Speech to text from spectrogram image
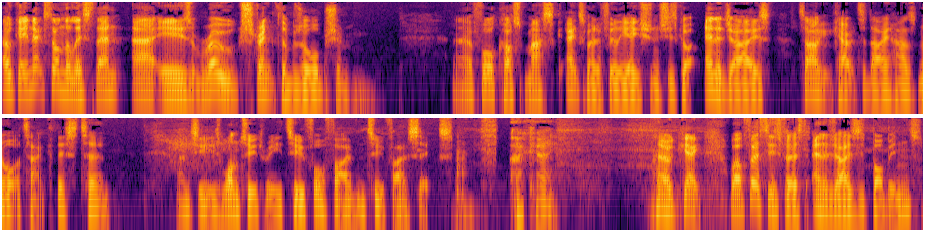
Okay, next on the list then uh, is Rogue Strength Absorption. Uh, four cost mask, X Men affiliation. She's got Energize. Target character die has no attack this turn. And she's one, two, three, two, four, five, and two, five, six. Okay. Okay. Well, first things first, Energizes Bobbins.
